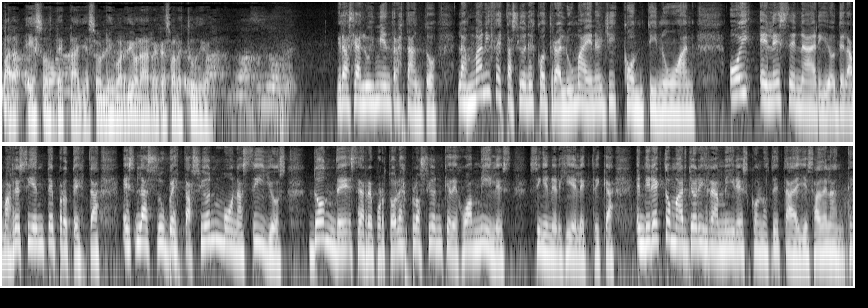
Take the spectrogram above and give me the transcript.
para esos detalles. Soy Luis Guardiola, regreso al estudio. Gracias, Luis. Mientras tanto, las manifestaciones contra Luma Energy continúan. Hoy el escenario de la más reciente protesta es la subestación Monacillos, donde se reportó la explosión que dejó a miles sin energía eléctrica. En directo, Marjorie Ramírez con los detalles. Adelante.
